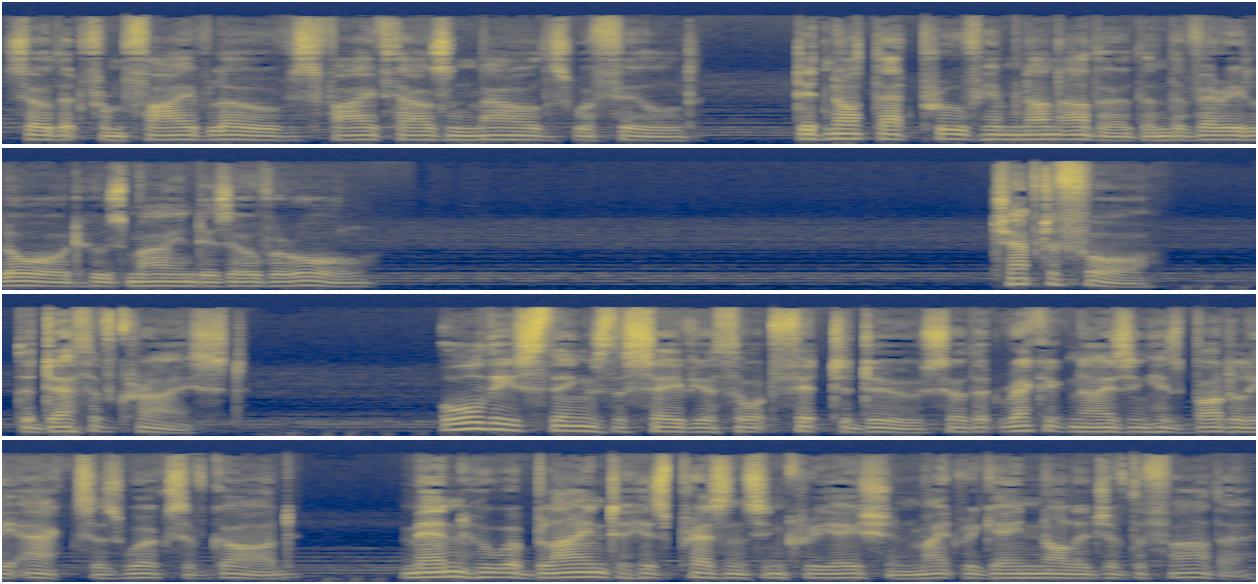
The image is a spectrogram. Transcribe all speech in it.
so that from five loaves five thousand mouths were filled, did not that prove him none other than the very Lord whose mind is over all? Chapter 4 The Death of Christ. All these things the Saviour thought fit to do, so that recognizing his bodily acts as works of God, men who were blind to his presence in creation might regain knowledge of the Father.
